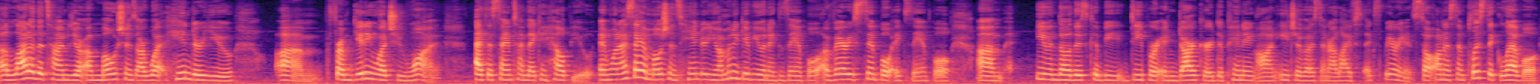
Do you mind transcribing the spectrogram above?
a lot of the times your emotions are what hinder you um, from getting what you want. At the same time, they can help you. And when I say emotions hinder you, I'm going to give you an example, a very simple example. Um, even though this could be deeper and darker depending on each of us and our life's experience. So, on a simplistic level,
